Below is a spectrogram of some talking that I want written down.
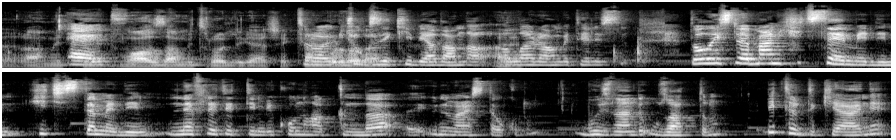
e, rahmetli. Evet. Muazzam bir trollü gerçekten. Troll Burada çok da. zeki bir adam da Allah rahmet eylesin. Dolayısıyla ben hiç sevmediğim, hiç istemediğim, nefret ettiğim bir konu hakkında e, üniversite okudum. Bu yüzden de uzattım. Bitirdik yani.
